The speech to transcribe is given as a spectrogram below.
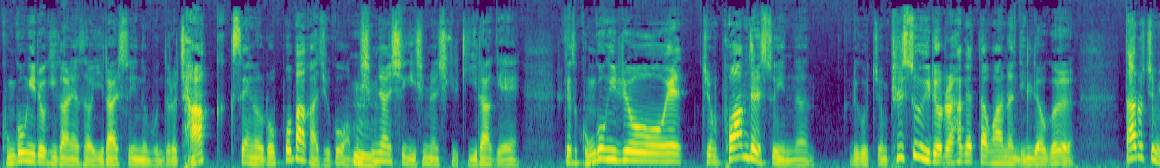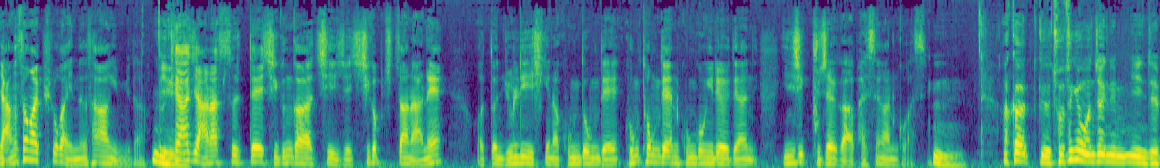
공공의료 기관에서 일할 수 있는 분들을 장학생으로 뽑아 가지고 음. 10년씩, 20년씩 이렇게 일하게 해서 공공의료에 좀 포함될 수 있는 그리고 좀 필수 의료를 하겠다고 하는 인력을 따로 좀 양성할 필요가 있는 상황입니다. 그렇게 예. 하지 않았을 때 지금과 같이 이제 직업 집단 안에 어떤 윤리의식이나 공동대, 공통된 공공의료에 대한 인식 부재가 발생하는 것 같습니다. 음. 아까 그 조승현 원장님이 이제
